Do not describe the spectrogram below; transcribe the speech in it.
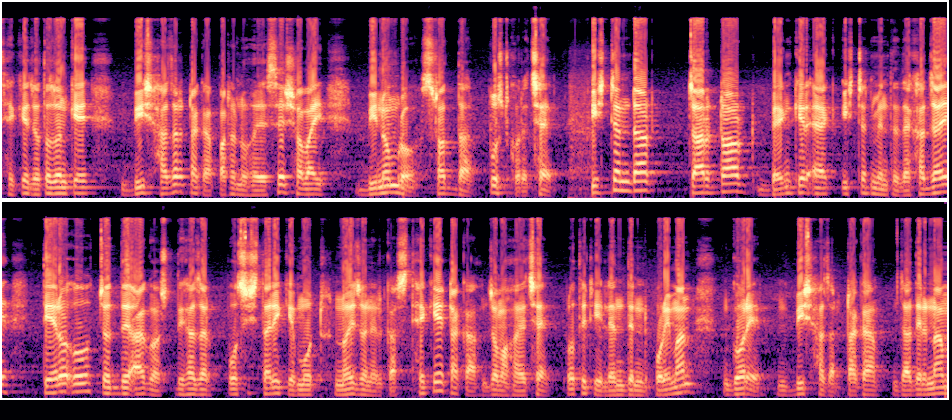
থেকে যতজনকে বিশ হাজার টাকা পাঠানো হয়েছে, সবাই বিনম্র শ্রদ্ধা পোস্ট করেছে। স্ট্যান্ডার্ড চার্টার্ড ব্যাংকের এক স্টেটমেন্টে দেখা যায়, তেরো ও চোদ্দ আগস্ট দুই হাজার পঁচিশ তারিখে মোট নয় জনের কাছ থেকে টাকা জমা হয়েছে। প্রতিটি লেনদেনের পরিমাণ গড়ে বিশ হাজার টাকা। যাদের নাম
